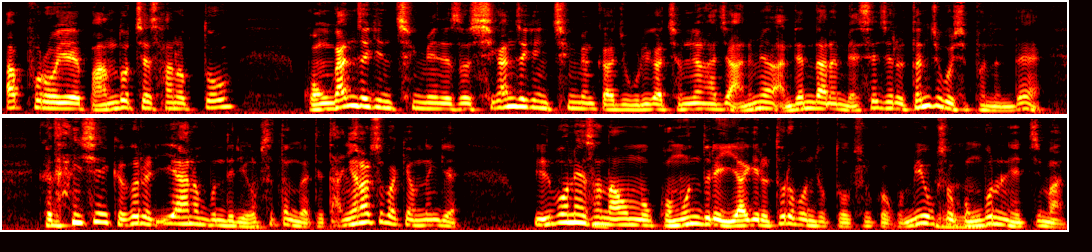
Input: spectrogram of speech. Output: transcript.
앞으로의 반도체 산업도 공간적인 측면에서 시간적인 측면까지 우리가 점령하지 않으면 안 된다는 메시지를 던지고 싶었는데 그 당시에 그거를 이해하는 분들이 없었던 것 같아요. 당연할 수밖에 없는 게 일본에서 나온 뭐 고문들의 이야기를 들어본 적도 없을 거고 미국서 공부는 했지만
